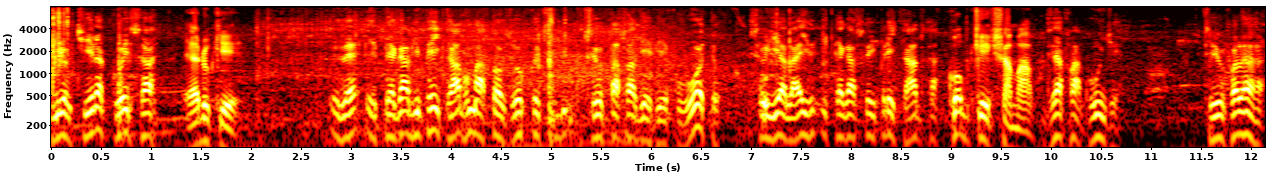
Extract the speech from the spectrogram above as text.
o meu tio era coisa? Era o quê? Ele, ele pegava e empreitava, matava os outros, se eu passar dever pro outro, você ia lá e, e pegava seu empreitado, sabe? Como que chamava? Zé Fagundes. Se eu falar...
